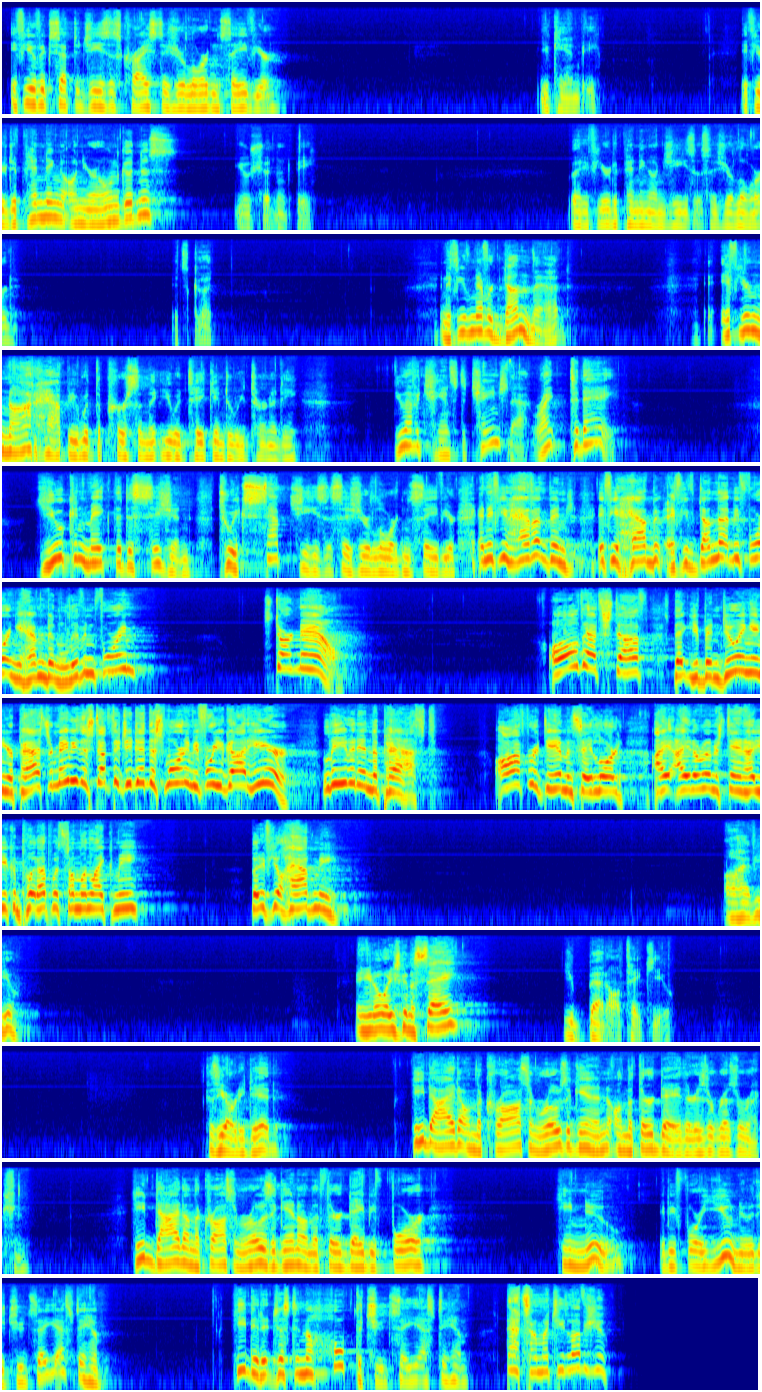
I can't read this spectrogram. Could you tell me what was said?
If you've accepted Jesus Christ as your Lord and Savior, you can be. If you're depending on your own goodness, you shouldn't be. But if you're depending on Jesus as your Lord, it's good. And if you've never done that, if you're not happy with the person that you would take into eternity, you have a chance to change that right today. You can make the decision to accept Jesus as your Lord and Savior. And if you haven't been, if you have, if you've done that before and you haven't been living for Him, start now. All that stuff that you've been doing in your past, or maybe the stuff that you did this morning before you got here, leave it in the past. Offer it to Him and say, Lord, I, I don't understand how you can put up with someone like me, but if you'll have me, I'll have you. And you know what he's going to say? You bet I'll take you. Because he already did. He died on the cross and rose again on the third day. There is a resurrection. He died on the cross and rose again on the third day before he knew, before you knew that you'd say yes to him. He did it just in the hope that you'd say yes to him. That's how much he loves you.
